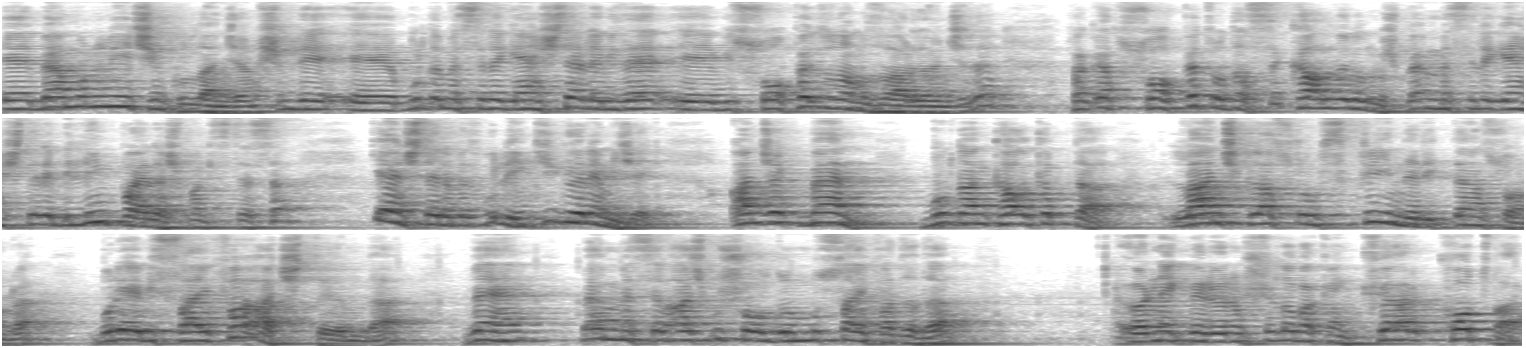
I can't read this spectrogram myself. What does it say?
E, ben bunu ne için kullanacağım? Şimdi e, burada mesela gençlerle bize e, bir sohbet odamız vardı önceden. Fakat sohbet odası kaldırılmış. Ben mesela gençlere bir link paylaşmak istesem gençlerimiz bu linki göremeyecek. Ancak ben buradan kalkıp da Launch Classroom Screen dedikten sonra buraya bir sayfa açtığımda ve ben mesela açmış olduğum bu sayfada da Örnek veriyorum şurada bakın QR kod var.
